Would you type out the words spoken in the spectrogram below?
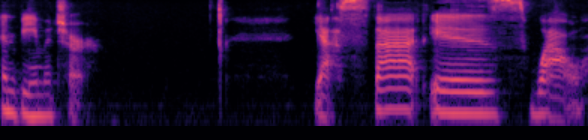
and be mature. Yes, that is wow.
